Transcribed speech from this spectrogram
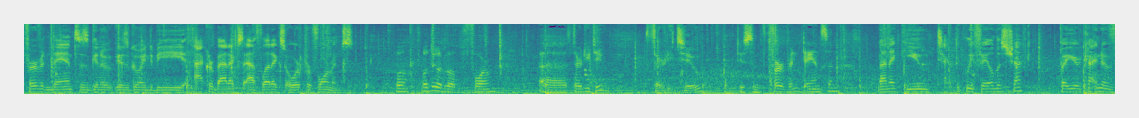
Fervent dance is gonna is going to be acrobatics, athletics, or performance. Well, we'll do a little form. Uh, 32. Thirty-two. Do some fervent dancing. Nidek, you technically fail this check, but you're kind of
